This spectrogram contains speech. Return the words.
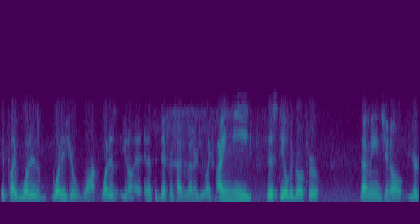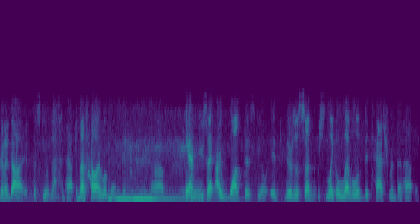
it's like what is what is your want? What is you know, and it's a different type of energy. Like I need this deal to go through that means you know you're going to die if this deal doesn't happen. That's how I look at it. Um, yep. When you say I want this deal, it there's a sudden like a level of detachment that happens.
